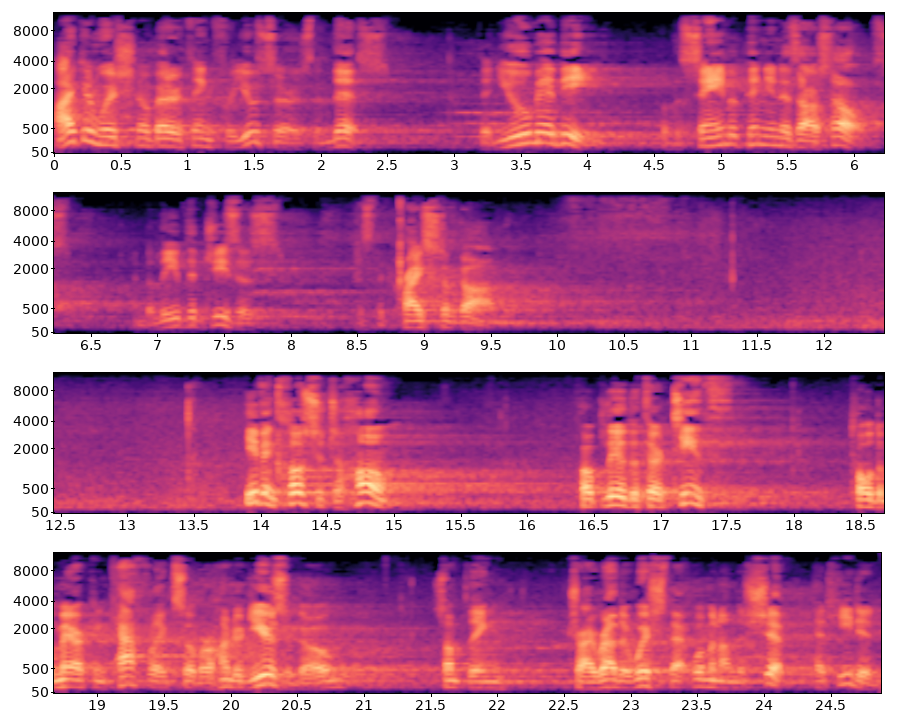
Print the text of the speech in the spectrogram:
I can wish no better thing for you, sirs, than this, that you may be of the same opinion as ourselves and believe that Jesus is the Christ of God. Even closer to home, Pope Leo XIII told American Catholics over a hundred years ago something which I rather wish that woman on the ship had heeded.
